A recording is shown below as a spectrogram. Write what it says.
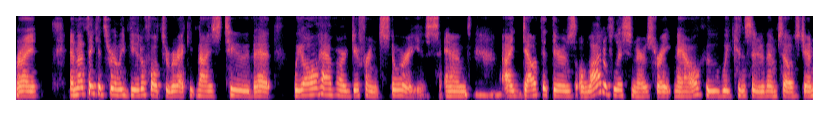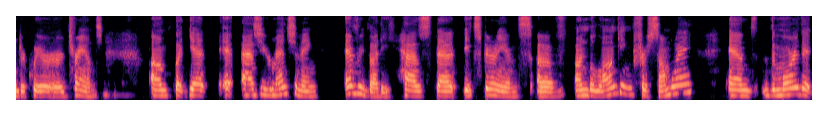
Right. And I think it's really beautiful to recognize too that we all have our different stories. And mm-hmm. I doubt that there's a lot of listeners right now who would consider themselves genderqueer or trans. Mm-hmm. Um, but yet, as you're mentioning, everybody has that experience of unbelonging for some way. And the more that,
